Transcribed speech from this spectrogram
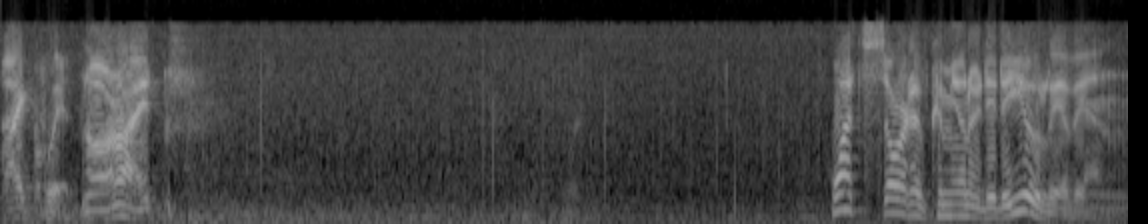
I quit. All right. What sort of community do you live in?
